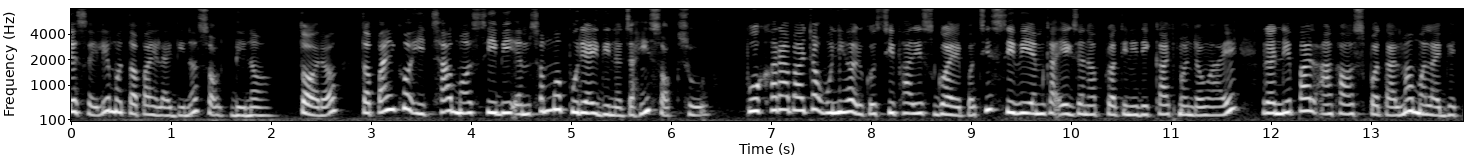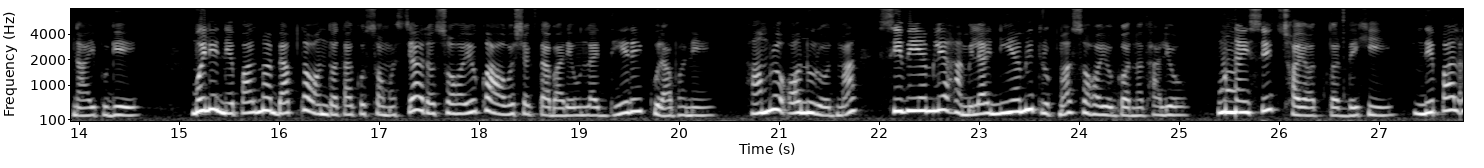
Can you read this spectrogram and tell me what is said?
त्यसैले म तपाईँलाई दिन सक्दिनँ। तर तपाईँको इच्छा म सिबिएमसम्म पुर्याइदिन चाहिँ सक्छु। पोखराबाट उनीहरूको सिफारिस गएपछि सिबिएमका एकजना प्रतिनिधि काठमाडौँ आए र नेपाल आँखा अस्पतालमा मलाई भेट्न आइपुगे। मैले नेपालमा व्याप्त अन्धताको समस्या र सहयोगको आवश्यकताबारे उनलाई धेरै कुरा भने। हाम्रो अनुरोधमा सिबिएमले हामीलाई नियमित रूपमा सहयोग गर्न थाल्यो। उन्नाइस सय छयत्तरदेखि नेपाल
